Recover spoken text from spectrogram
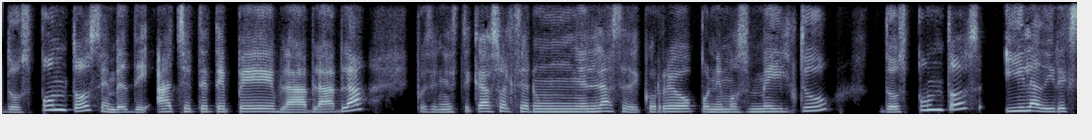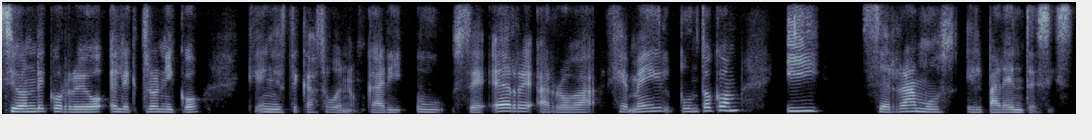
dos puntos, en vez de HTTP, bla, bla, bla, pues en este caso, al ser un enlace de correo, ponemos mail to, dos puntos, y la dirección de correo electrónico, que en este caso, bueno, cariucr, arroba gmail.com, y cerramos el paréntesis.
